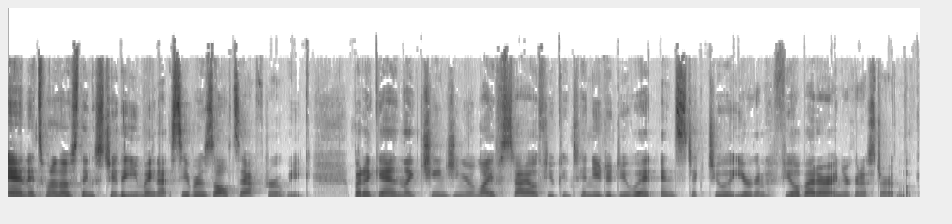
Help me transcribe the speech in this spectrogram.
and it's one of those things too that you might not see results after a week. But again, like changing your lifestyle, if you continue to do it and stick to it, you're going to feel better and you're going to start look,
